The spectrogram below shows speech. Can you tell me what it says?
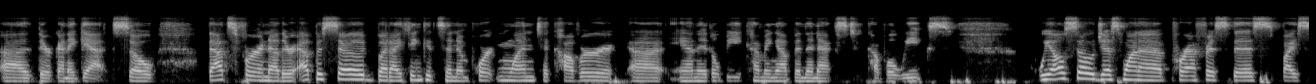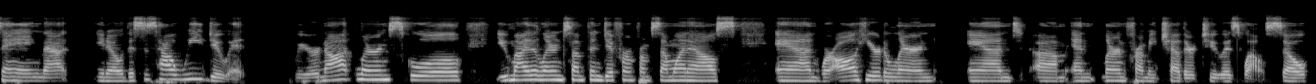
uh, they're going to get. So that's for another episode, but I think it's an important one to cover, uh, and it'll be coming up in the next couple weeks. We also just want to preface this by saying that you know this is how we do it we're not learn school. You might have learned something different from someone else, and we're all here to learn and um, and learn from each other too as well. So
